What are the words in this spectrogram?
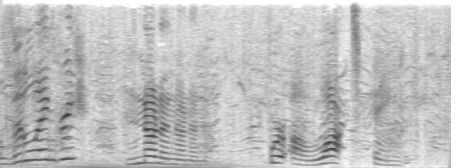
A little angry? No, no, no, no, no. We're a lot angry.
